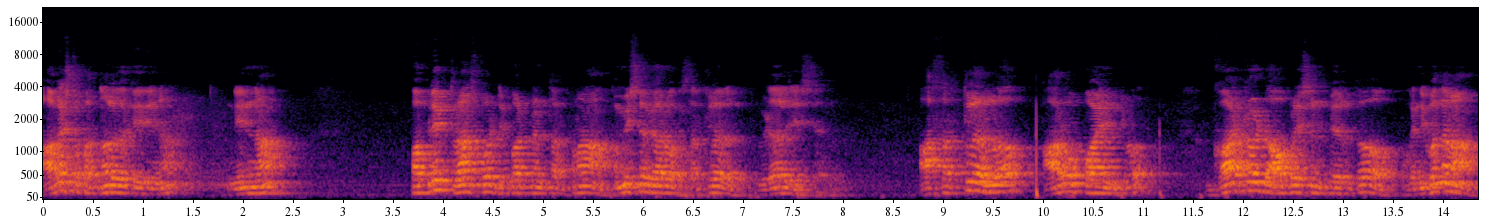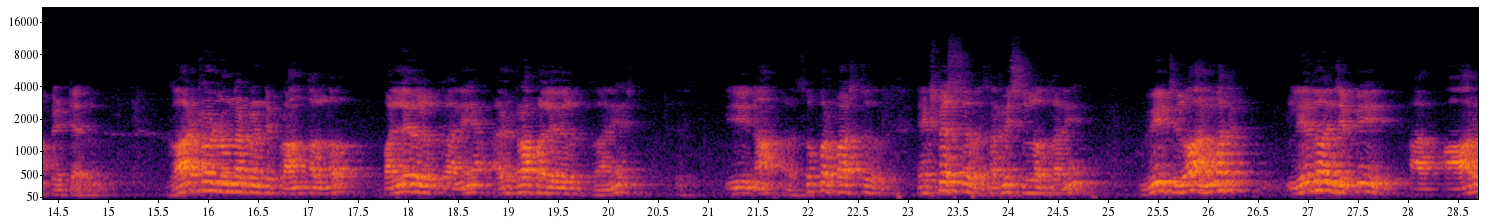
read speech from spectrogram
ఆగస్టు పద్నాలుగో తేదీన నిన్న పబ్లిక్ ట్రాన్స్పోర్ట్ డిపార్ట్మెంట్ తరఫున కమిషనర్ గారు ఒక సర్క్యులర్ విడుదల చేశారు. ఆ సర్క్యులర్లో ఆరో పాయింట్లో ఘాట్ రోడ్ ఆపరేషన్ పేరుతో ఒక నిబంధన పెట్టారు. ఘాట్ రోడ్లు ఉన్నటువంటి ప్రాంతాల్లో పల్లె వెలుగు కానీ అల్ట్రా పల్లె వెలుగు కానీ ఈ నా సూపర్ ఫాస్ట్ ఎక్స్ప్రెస్ సర్వీసుల్లో కానీ వీటిలో అనుమతి లేదు అని చెప్పి ఆరు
